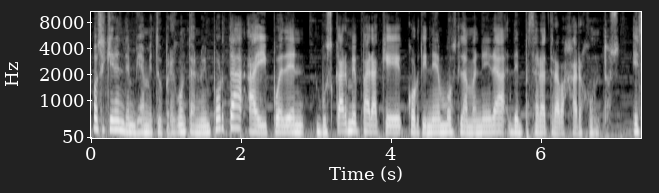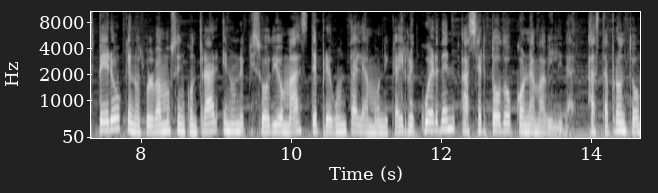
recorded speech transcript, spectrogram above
o si quieren envíame tu pregunta, no importa, ahí pueden buscarme para que coordinemos la manera de empezar a trabajar juntos. Espero que nos volvamos a encontrar en un episodio más de Pregúntale a Mónica y recuerden hacer todo con amabilidad. Hasta pronto.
